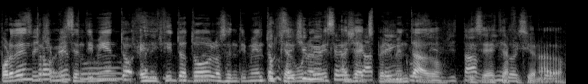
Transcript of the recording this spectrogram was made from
Por dentro el sentimiento es distinto a todos los sentimientos que alguna vez haya experimentado, dice este aficionado.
